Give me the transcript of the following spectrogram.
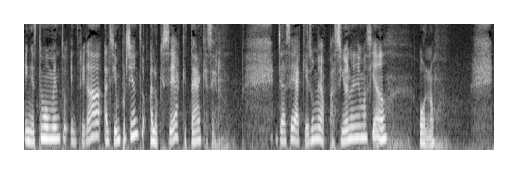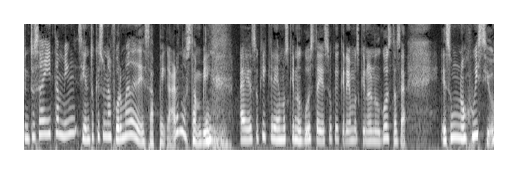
en este momento entregada al 100% a lo que sea que tenga que hacer. Ya sea que eso me apasione demasiado o no. Entonces ahí también siento que es una forma de desapegarnos también a eso que creemos que nos gusta y eso que creemos que no nos gusta. O sea, es un no juicio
